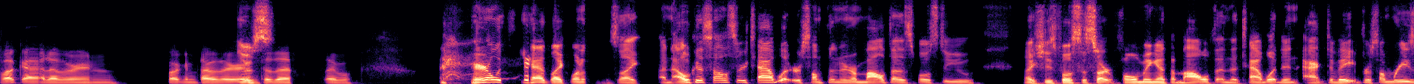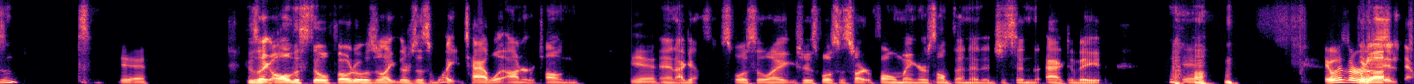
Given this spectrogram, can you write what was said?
fuck out of her and fucking throws her There's- into the table. Apparently, she had like one of those like an Alka-Seltzer tablet or something in her mouth that was supposed to, like, she's supposed to start foaming at the mouth, and the tablet didn't activate for some reason. Yeah, Because like all the still photos are like there's this white tablet on her tongue, yeah, and I guess it's supposed to like she was supposed to start foaming or something, and it just didn't activate. yeah. It was a But, really, uh, it, that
